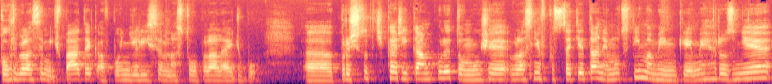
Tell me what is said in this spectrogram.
pohřbila jsem ji v pátek a v pondělí jsem nastoupila léčbu. E, proč to teďka říkám? Kvůli tomu, že vlastně v podstatě ta nemoc té maminky mi hrozně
